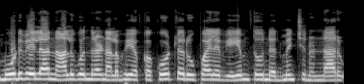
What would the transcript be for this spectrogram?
మూడు వేల నాలుగు వందల నలభై ఒక్క కోట్ల రూపాయల వ్యయంతో నిర్మించనున్నారు.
